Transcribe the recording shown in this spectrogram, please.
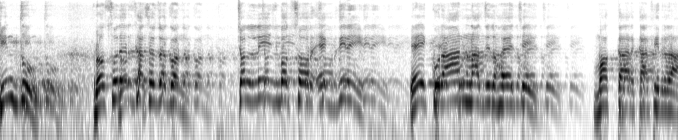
কিন্তু রসুলের কাছে যখন চল্লিশ বছর একদিনে এই কোরআন নাজিল হয়েছে, মক্কার কাফিররা,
